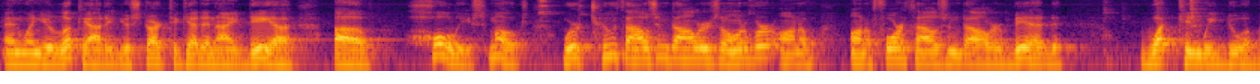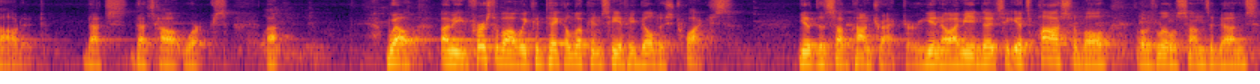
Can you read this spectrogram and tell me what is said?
And when you look at it, you start to get an idea of, holy smokes, we're $2,000 over on a, on a $4,000 bid what can we do about it? That's, that's how it works. Uh, well, I mean, first of all, we could take a look and see if he billed us twice. You the subcontractor, you know, I mean, it's, it's possible, those little sons of guns.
